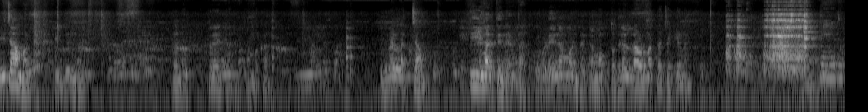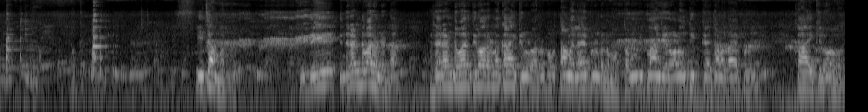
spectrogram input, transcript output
ഈ ചാമ്പ ഇതുണ്ട്. ഇതുണ്ടോ? ഇത്രയായിട്ട് ചാമ്പക്ക. ഇത് വെള്ളച്ചാമ്പ. ഈ മരത്തിന്റെ എന്താ ഇവിടെ നമ്മുണ്ട് മൊത്തത്തിൽ എല്ലാവരും നട്ടുവച്ചൊക്കെയാണ് ഈ ചാമ്പ ഇത് ഇതിന്റെ രണ്ട് മരം ഉണ്ട് പക്ഷെ രണ്ട് മരത്തിൽ ഒരെണ്ണം കായ്ക്കണുള്ളൂ ഒരെണ്ണം ഇപ്പോൾ തണലായപ്പോഴുണ്ടല്ലോ. മൊത്തം ഈ പ്ലാന്റുകൾ വളരെ തിക്കായി തണലായപ്പോഴും കായ്ക്കൽ കുറവാണ്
